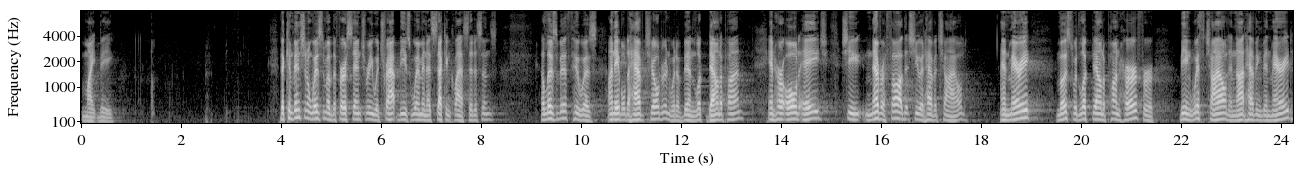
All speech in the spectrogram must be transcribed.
might be. The conventional wisdom of the first century would trap these women as second class citizens. Elizabeth, who was unable to have children, would have been looked down upon. In her old age, she never thought that she would have a child. And Mary, most would look down upon her for being with child and not having been married.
